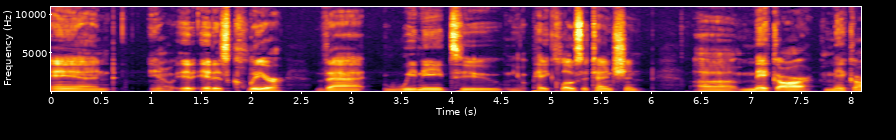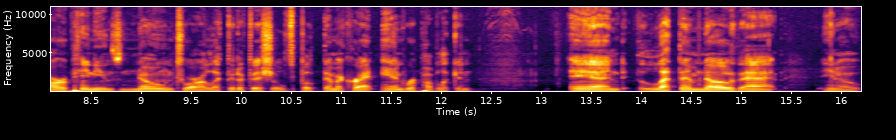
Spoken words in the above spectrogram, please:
And, you know, it, it is clear that we need to you know pay close attention, uh, make our make our opinions known to our elected officials, both Democrat and Republican, and let them know that you know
